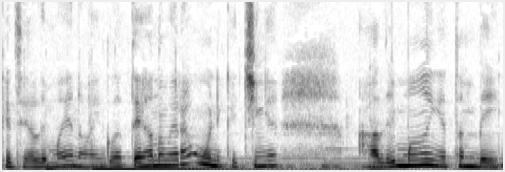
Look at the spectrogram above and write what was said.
Quer dizer, a Alemanha não, a Inglaterra não era a única, tinha a Alemanha também.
